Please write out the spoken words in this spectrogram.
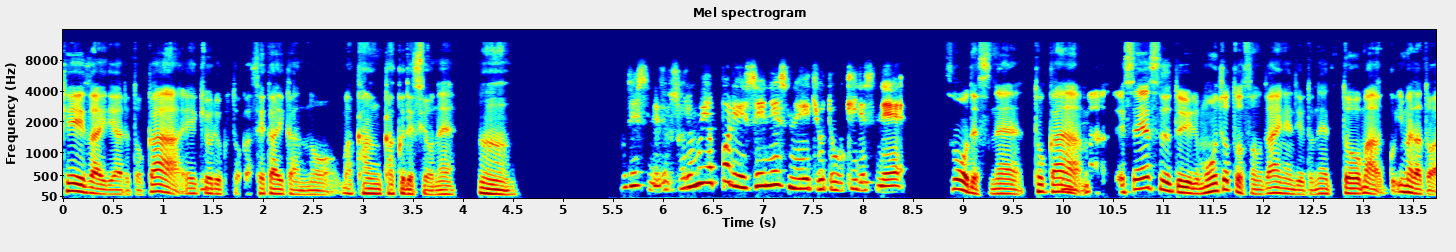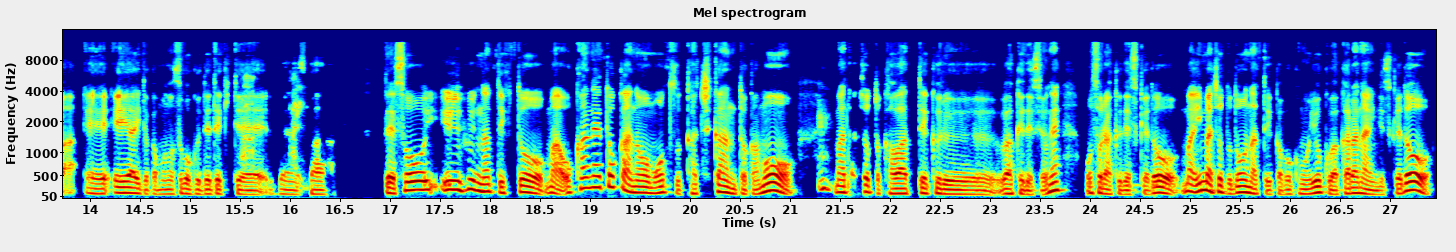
経済であるとか、影響力とか世界観の、まあ、感覚ですよね。うん。そうですね。でもそれもやっぱり SNS の影響って大きいですね。そうですね。とか、うんまあ、SNS というよりもうちょっとその概念で言うとネット、まあ、今だと、えー AI とかものすごく出てきてるじゃないですか。で、そういう風になっていくと、まあ、お金とかの持つ価値観とかもうん、またちょっと変わってくるわけですよね。おそらくですけど、まあ、今ちょっとどうなっていくか僕もよくわからないんですけど、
